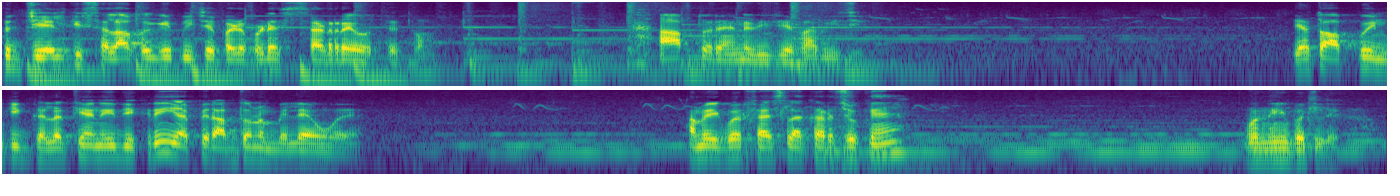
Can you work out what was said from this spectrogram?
तो जेल की सलाखों के पीछे पड़े पड़े सड़ रहे होते तुम। आप तो रहने दीजिए भाभी जी। या तो आपको इनकी गलतियाँ नहीं दिख रही या फिर आप दोनों मिले हुए हैं। हम एक बार फैसला कर चुके हैं। वो नहीं बदलेगा।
